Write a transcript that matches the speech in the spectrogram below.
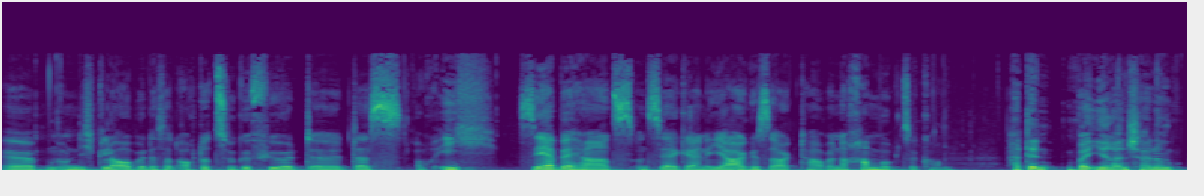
Äh, und ich glaube, das hat auch dazu geführt, äh, dass auch ich sehr beherzt und sehr gerne Ja gesagt habe, nach Hamburg zu kommen. Hat denn bei Ihrer Entscheidung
